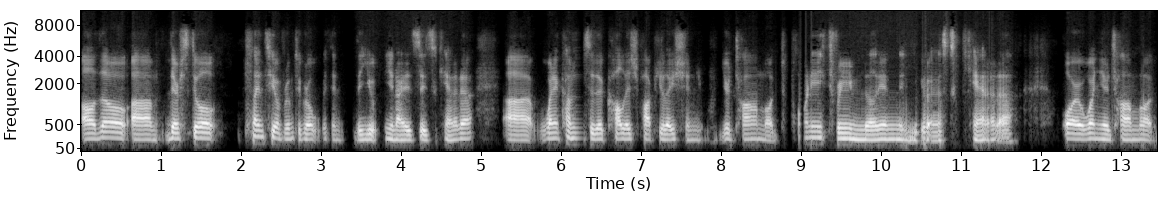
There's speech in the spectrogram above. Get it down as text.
although um, there's still plenty of room to grow within the U- United States and Canada. Uh, when it comes to the college population, you're talking about 23 million in US, Canada, or when you're talking about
